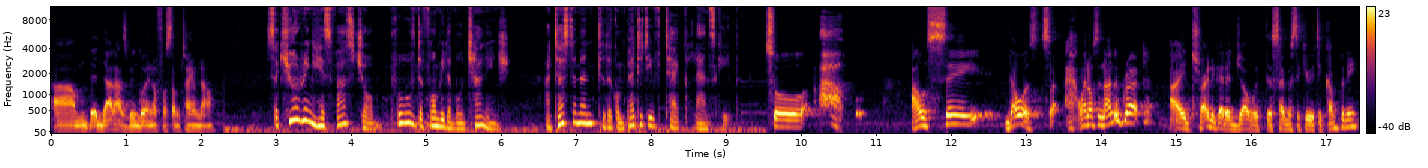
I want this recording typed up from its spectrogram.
Um, that has been going on for some time now. Securing his first job proved a formidable challenge, a testament to the competitive tech landscape. So uh, I would say that was so when I was an undergrad. I tried to get a job with the cybersecurity company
